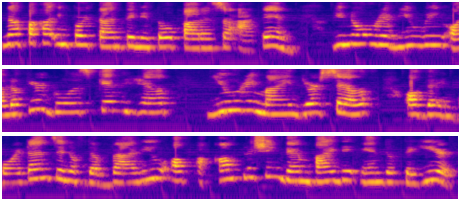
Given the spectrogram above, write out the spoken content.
napaka-importante nito para sa atin? You know, reviewing all of your goals can help you remind yourself of the importance and of the value of accomplishing them by the end of the year.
